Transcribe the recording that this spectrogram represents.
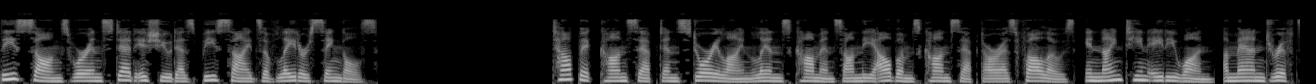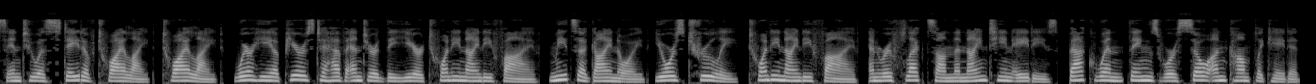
These songs were instead issued as B-sides of later singles. Topic concept and storyline Lynne's comments on the album's concept are as follows. In 1981, a man drifts into a state of twilight, twilight where he appears to have entered the year 2095, meets a gynoid yours truly, 2095, and reflects on the 1980s, back when things were so uncomplicated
